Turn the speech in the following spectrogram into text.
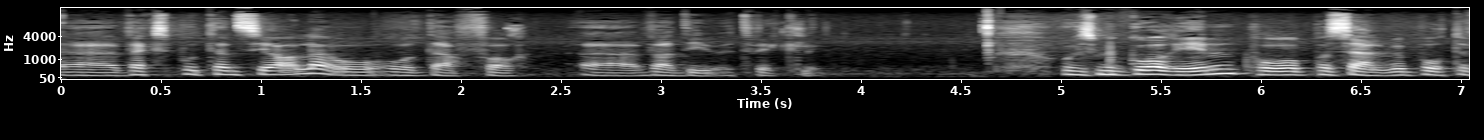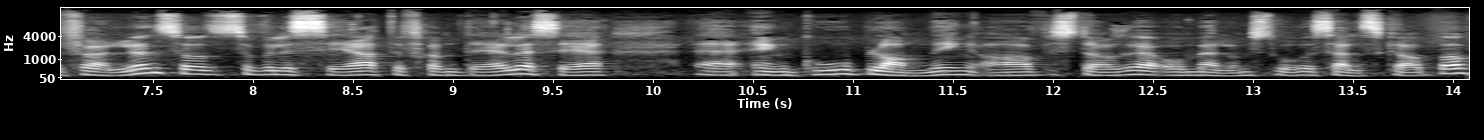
eh, vekstpotensial og, derfor eh, verdiutvikling. Og Hvis vi går inn på, på selve porteføljen, så, så, vil jeg se at det fremdeles er en god blanding av større og mellomstore selskaper.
